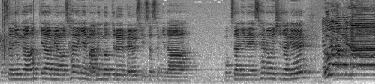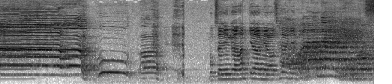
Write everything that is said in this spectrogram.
목사님과 함께하며 사역의 많은 것들을 배울 수 있었습니다. 목사님의 새로운 시작을 응원합니다. 목사님과 함께하며 살게 만드옵소서.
